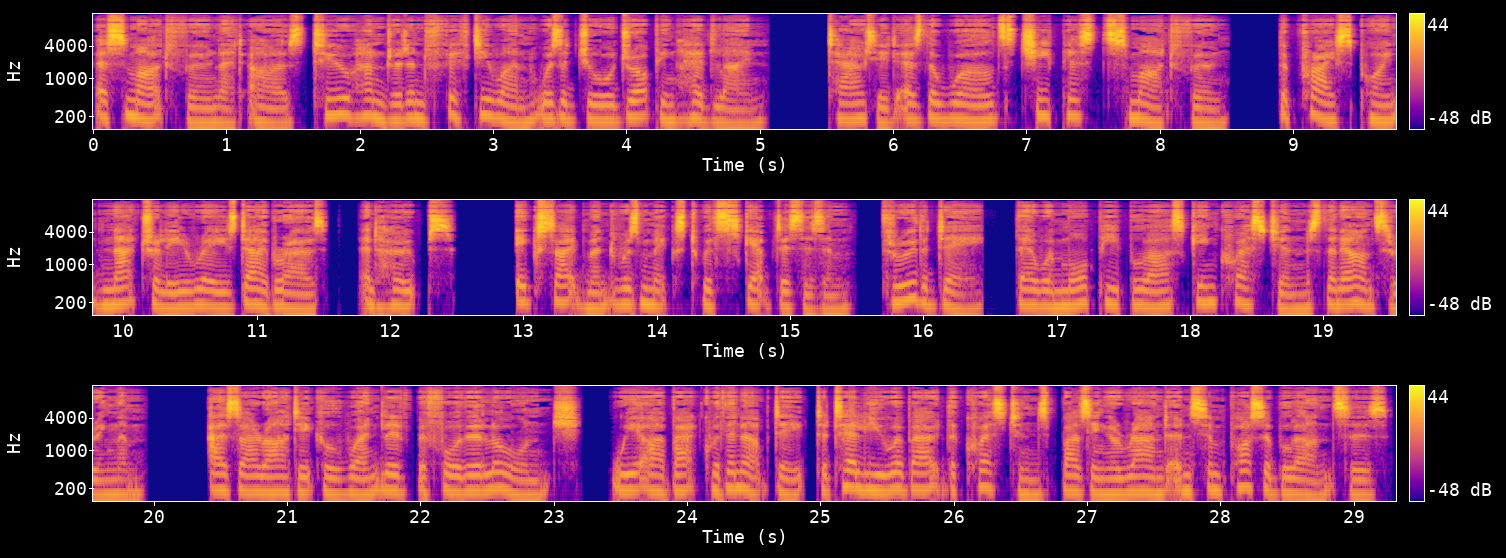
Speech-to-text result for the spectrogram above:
A smartphone at Rs 251 was a jaw-dropping headline. Touted as the world's cheapest smartphone, the price point naturally raised eyebrows and hopes. Excitement was mixed with skepticism. Through the day, there were more people asking questions than answering them. As our article won't live before the launch, we are back with an update to tell you about the questions buzzing around and some possible answers.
